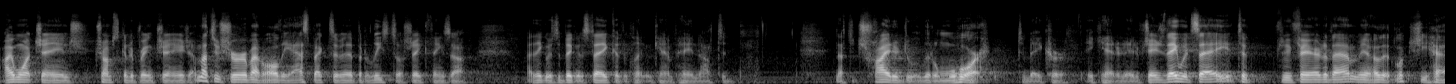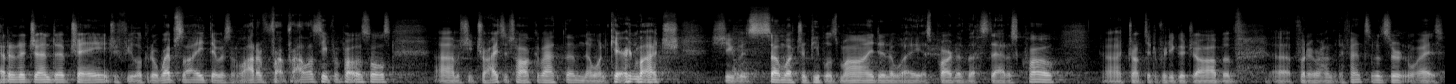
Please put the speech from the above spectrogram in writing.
I want change. Trump's going to bring change. I'm not too sure about all the aspects of it, but at least he'll shake things up. I think it was a big mistake of the Clinton campaign not to, not to try to do a little more to make her a candidate of change. They would say, to, to be fair to them, you know, that look, she had an agenda of change. If you look at her website, there was a lot of policy proposals. Um, she tried to talk about them. No one cared much. She was so much in people's mind in a way as part of the status quo. Uh, Trump did a pretty good job of uh, putting her on the defensive in certain ways.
